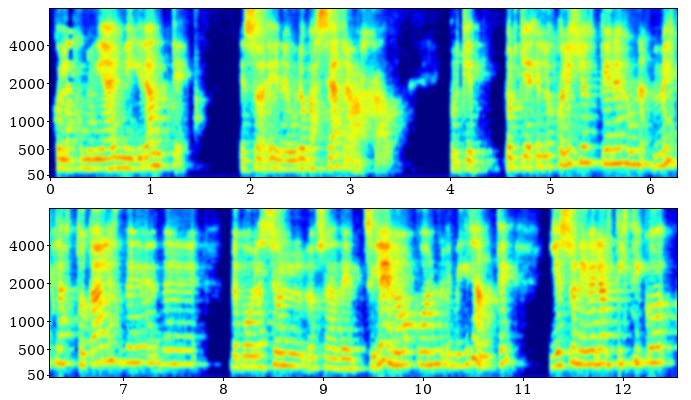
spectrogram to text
con las comunidades migrantes. Eso en Europa se ha trabajado, porque, porque en los colegios tienes unas mezclas totales de, de población, o sea, de chileno con emigrante, y eso a nivel artístico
